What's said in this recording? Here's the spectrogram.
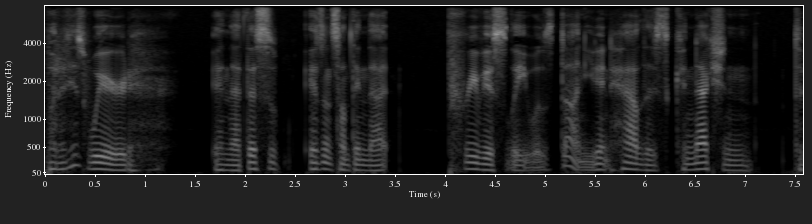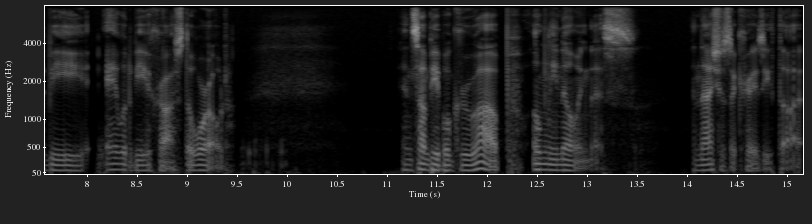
But it is weird in that this isn't something that previously was done. You didn't have this connection to be able to be across the world. And some people grew up only knowing this. And that's just a crazy thought.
